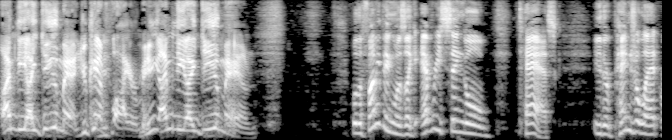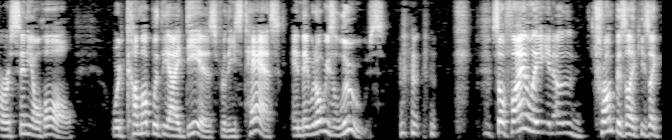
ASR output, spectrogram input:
I'm the idea man. You can't fire me. I'm the idea man. Well, the funny thing was, like, every single task, either Penn Jillette or Arsenio Hall would come up with the ideas for these tasks, and they would always lose. so finally, you know, Trump is like, he's like,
